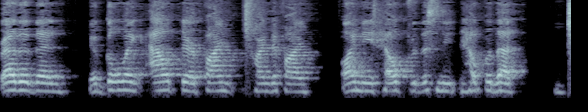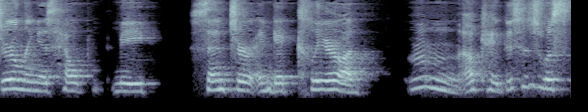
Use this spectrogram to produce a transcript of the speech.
rather than you know, going out there, find trying to find, oh, I need help for this, need help with that. Journaling has helped me center and get clear on, mm, okay, this is what's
